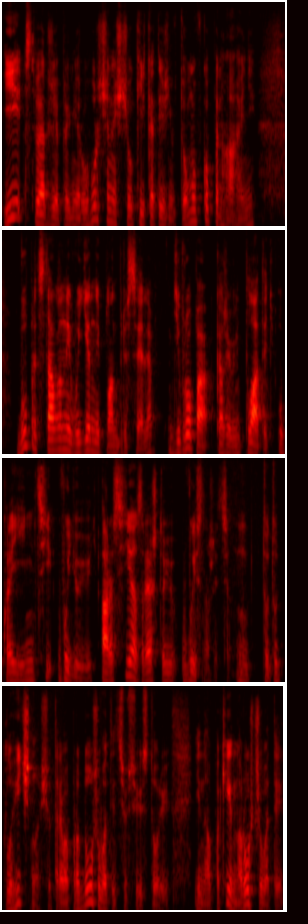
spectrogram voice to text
І стверджує прем'єр Угорщини, що кілька тижнів тому в Копенгагені був представлений воєнний план Брюсселя. Європа, каже він, платить, українці воюють, а Росія, зрештою, виснажиться. Ну то тут логічно, що треба продовжувати цю всю історію і навпаки нарощувати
